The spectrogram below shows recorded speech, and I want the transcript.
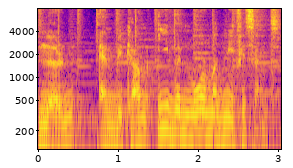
learn, and become even more magnificent.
